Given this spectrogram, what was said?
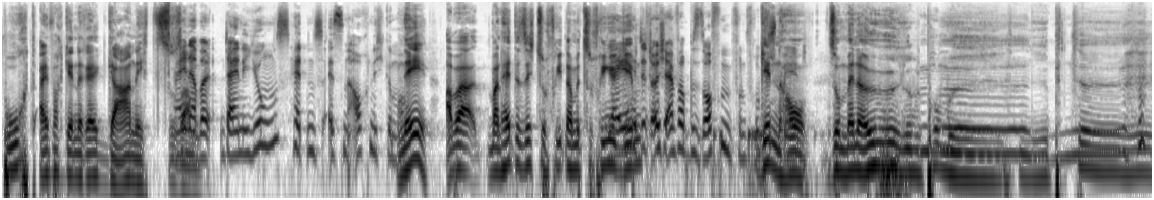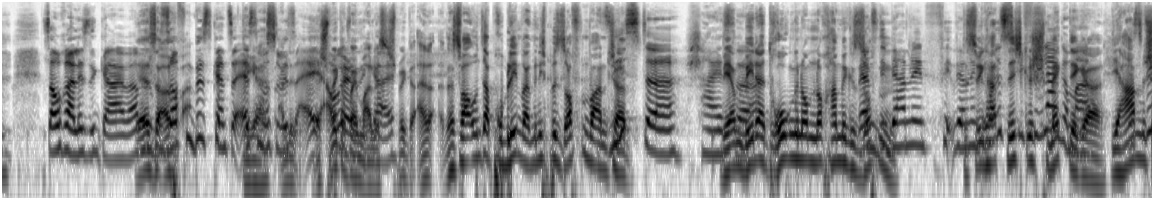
Bucht einfach generell gar nichts zusammen. Nein, aber deine Jungs hätten das Essen auch nicht gemacht. nee, aber man hätte sich zufrieden damit zufrieden Ja, ihr gegeben. hättet euch einfach besoffen von früh Genau. So Männer, äh, Pommes, bitte. Ist auch alles egal, wa? Ja, Wenn ist du besoffen bist, kannst du essen, Digga, was du willst. alles, Ey, es schmeckt auf einmal alles. es Schmeckt, das war unser Problem, weil wir nicht besoffen waren, Schatz. Siehste, scheiße. Wir haben weder Drogen genommen, noch haben wir gesoffen. wir haben den, wir haben Deswegen den hat's nicht geschmeckt, Digga. gemacht. Die haben Deswegen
